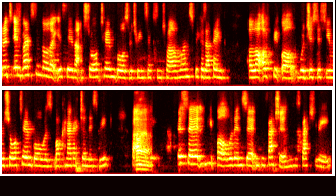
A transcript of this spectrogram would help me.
But it's interesting though, like you say, that short term goals between six and 12 months, because I think a lot of people would just assume a short term goal was what can I get done this week? But oh, I oh, think for certain people within certain professions, especially,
